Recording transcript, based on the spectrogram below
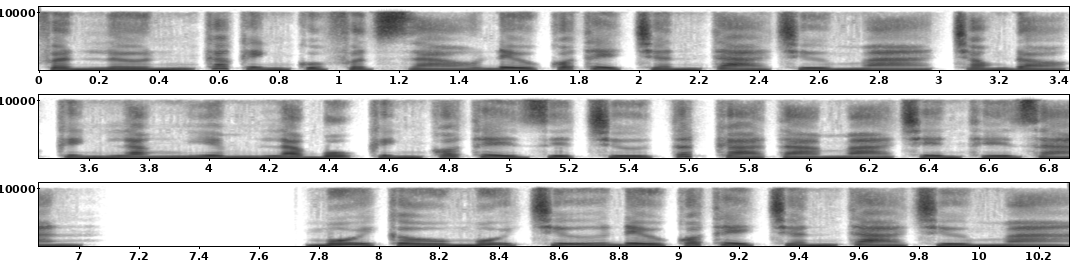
Phần lớn các kinh của Phật giáo đều có thể chấn tà trừ ma, trong đó kinh Lăng Nghiêm là bộ kinh có thể diệt trừ tất cả tà ma trên thế gian. Mỗi câu mỗi chữ đều có thể chấn tà trừ ma.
